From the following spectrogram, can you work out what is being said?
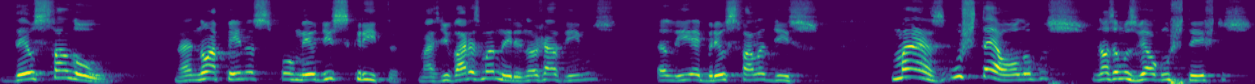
Deus falou, né? não apenas por meio de escrita, mas de várias maneiras. Nós já vimos ali, Hebreus fala disso. Mas os teólogos, nós vamos ver alguns textos,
